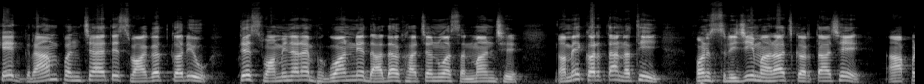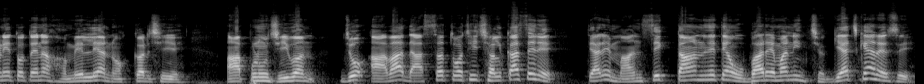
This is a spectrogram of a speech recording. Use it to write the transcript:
કે ગ્રામ પંચાયતે સ્વાગત કર્યું. તે સ્વામિનારાયણ ભગવાનને દાદા ખાચરનું આ સન્માન છે. અમે કરતા નથી, પણ શ્રીજી મહારાજ કરતા છે. આપણે તો તેના હમેલિયા નોકર છીએ. આપણું જીવન જો આવા દાસત્વથી છલકાશે ને, ત્યારે માનસિક તાણને ત્યાં ઊભા રહેવાની જગ્યા જ ક્યાં રહેશે?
